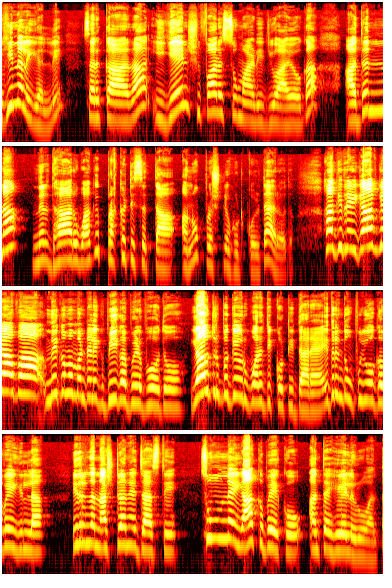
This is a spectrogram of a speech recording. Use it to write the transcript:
ಹಿನ್ನೆಲೆಯಲ್ಲಿ ಸರ್ಕಾರ ಈಗೇನು ಶಿಫಾರಸು ಮಾಡಿದೆಯೋ ಆಯೋಗ, ಅದನ್ನು ನಿರ್ಧಾರವಾಗಿ ಪ್ರಕಟಿಸುತ್ತಾ ಅನ್ನೋ ಪ್ರಶ್ನೆ ಹುಟ್ಕೊಳ್ತಾ ಇರೋದು. ಹಾಗಿದ್ರೆ ಯಾವ್ಯಾವ ನಿಗಮ ಮಂಡಳಿಗೆ ಬೀಗ ಬೀಳ್ಬೋದು ಯಾವುದ್ರ ಬಗ್ಗೆ ಅವರು ವರದಿ ಕೊಟ್ಟಿದ್ದಾರೆ? ಇದರಿಂದ ಉಪಯೋಗವೇ ಇಲ್ಲ. ಇದರಿಂದ ನಷ್ಟನೇ ಜಾಸ್ತಿ. ಸುಮ್ಮನೆ ಯಾಕೆ ಬೇಕು ಅಂತ ಹೇಳಿರುವಂಥ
